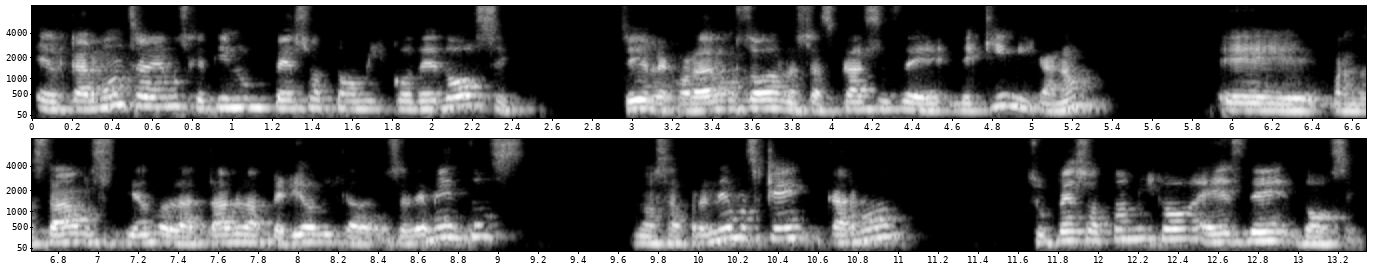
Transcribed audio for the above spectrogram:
El carbón sabemos que tiene un peso atómico de 12. Sí, recordaremos todas nuestras clases de, química, ¿no? Eh, cuando estábamos estudiando la tabla periódica de los elementos, nos aprendemos que carbón, su peso atómico es de 12.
